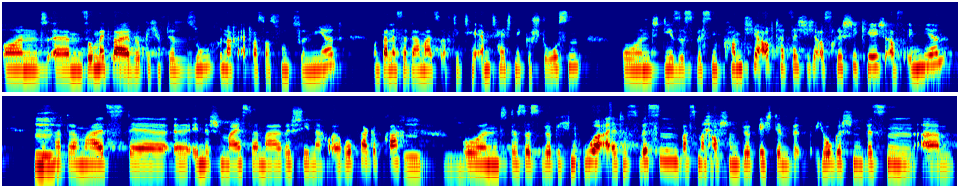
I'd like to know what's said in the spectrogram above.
Und ähm, somit war er wirklich auf der Suche nach etwas, was funktioniert. Und dann ist er damals auf die TM-Technik gestoßen. Und dieses Wissen kommt hier auch tatsächlich aus Rishikesh, aus Indien. Das mhm. hat damals der äh, indische Meister Maharishi nach Europa gebracht. Mhm. Und das ist wirklich ein uraltes Wissen, was man auch schon wirklich dem yogischen Wissen ähm,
